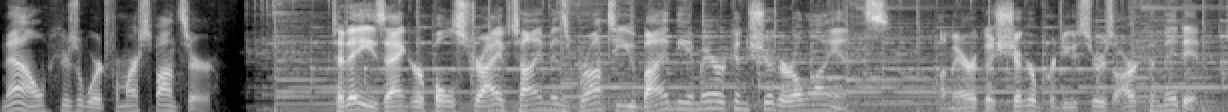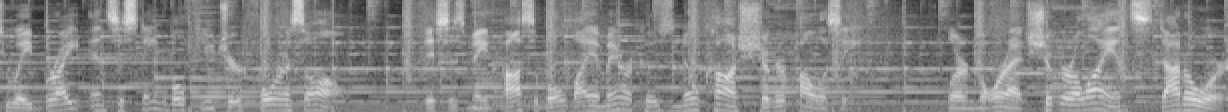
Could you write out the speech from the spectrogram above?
Now, here's a word from our sponsor. Today's AgriPulse Drive Time is brought to you by the American Sugar Alliance. America's sugar producers are committed to a bright and sustainable future for us all. This is made possible by America's no cost sugar policy. Learn more at sugaralliance.org.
